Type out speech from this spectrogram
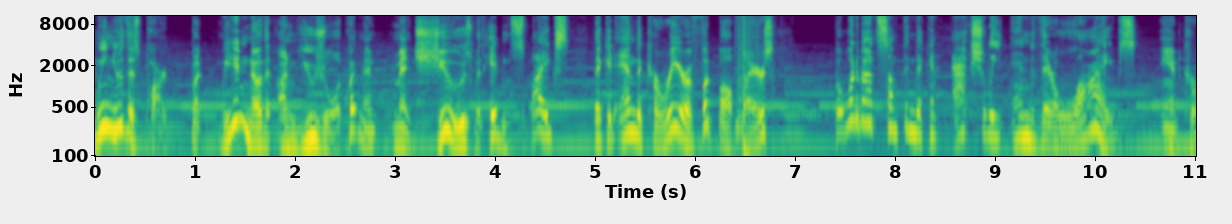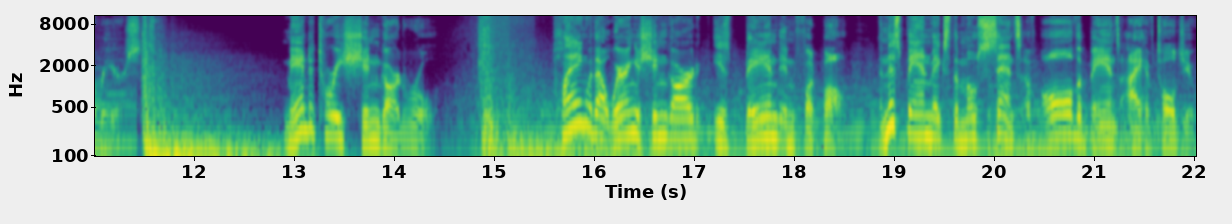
We knew this part, but we didn't know that unusual equipment meant shoes with hidden spikes that could end the career of football players. But what about something that can actually end their lives and careers? Mandatory shin guard rule. Playing without wearing a shin guard is banned in football, and this ban makes the most sense of all the bans I have told you.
